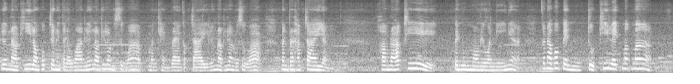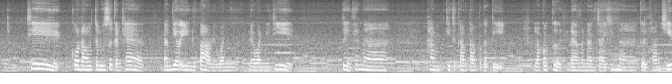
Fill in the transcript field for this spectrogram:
เรื่องราวที่เราพบเจอในแต่ละวัน เรื่องราวที่เรารู้สึกว่ามันแข็งแรงกับใจ เรื่องราวที่เรารู้สึกว่ามันประทับใจอย่างความรักที่เป็นมุมมองในวันนี้เนี่ย ก็นับว่าเป็นจุดที่เล็กมากๆ ที่คนเราจะรู้สึกกันแค่แป๊บเดียวเองหรือเปล่าในวันในวันนี้ที่ตื่นขึ้นมาทำกิจกรรมตามปกติ แล้วก็เกิดแรงบันดาลใจขึ้นมา เกิดความคิด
